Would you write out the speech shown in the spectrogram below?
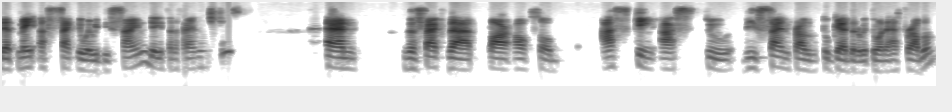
that may affect the way we design the interventions. And the fact that PAR also asking us to design problem together with the one that has problem.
